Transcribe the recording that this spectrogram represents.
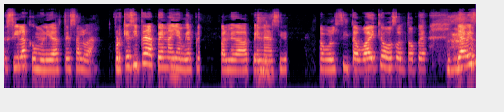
sí la comunidad te salva. Porque sí te da pena y a mí al principal me daba pena así de la bolsita, guay, que vos el topper. Ya ves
